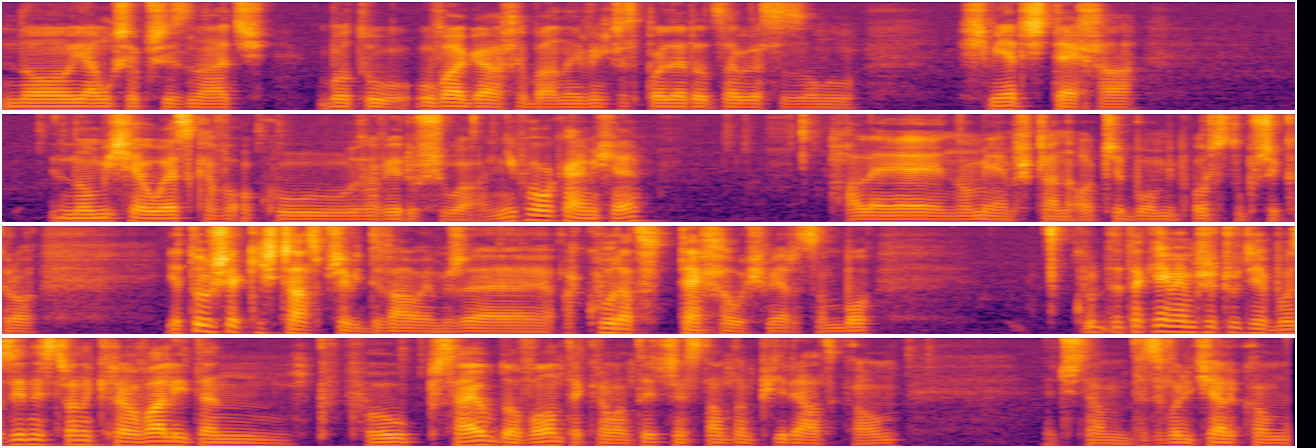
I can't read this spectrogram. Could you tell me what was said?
No, ja muszę przyznać, bo tu, uwaga, chyba największy spoiler do całego sezonu. Śmierć Techa. No, mi się łezka w oku zawieruszyła. Nie połakałem się, ale no, miałem szklane oczy, było mi po prostu przykro. Ja to już jakiś czas przewidywałem, że akurat Techa uśmiercą, bo kurde, takie miałem przeczucie, bo z jednej strony kreowali ten pseudo-wątek romantyczny z tamtą piratką, czy tam wyzwolicielką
